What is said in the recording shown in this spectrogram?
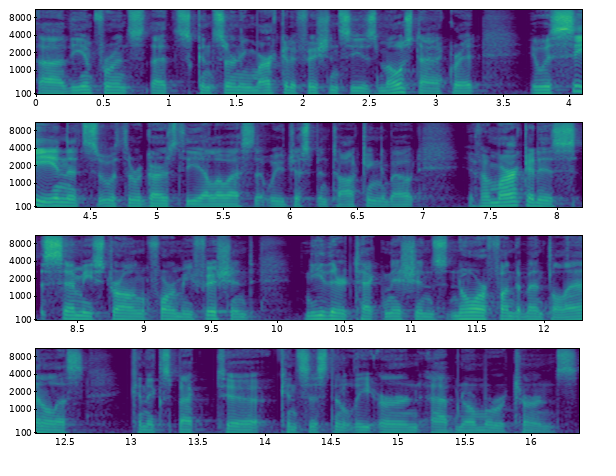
uh, the inference that's concerning market efficiency is most accurate, it was C, and that's with regards to the LOS that we've just been talking about. If a market is semi-strong form efficient, neither technicians nor fundamental analysts can expect to consistently earn abnormal returns.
